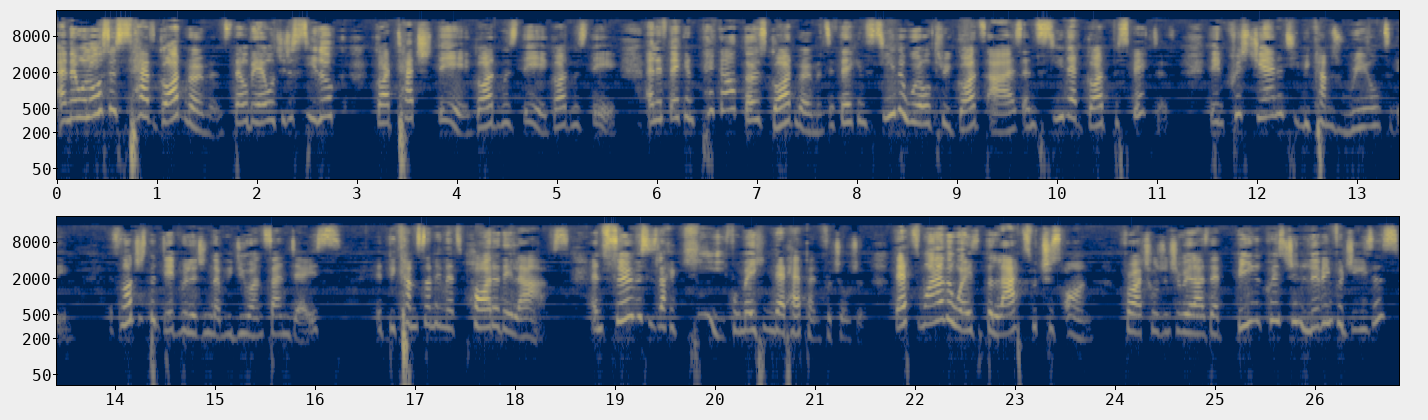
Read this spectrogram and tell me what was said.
And they will also have God moments. They'll be able to just see, look, God touched there. God was there. God was there. And if they can pick out those God moments, if they can see the world through God's eyes and see that God perspective, then Christianity becomes real to them. It's not just the dead religion that we do on Sundays. It becomes something that's part of their lives. And service is like a key for making that happen for children. That's one of the ways that the light switches on for our children to realize that being a Christian, living for Jesus,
